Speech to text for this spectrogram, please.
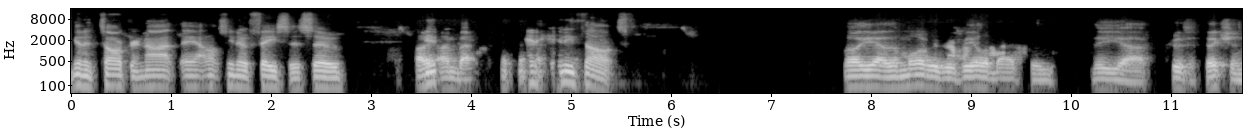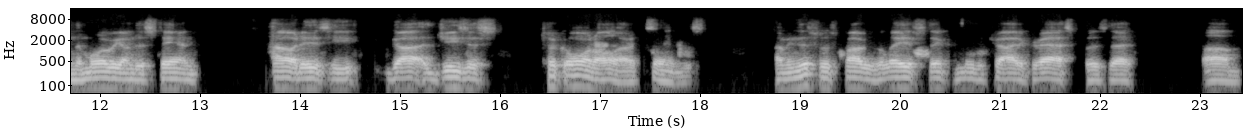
going to talk or not. They, I don't see no faces. So I, am back. any, any thoughts? Well, yeah, the more we reveal about the, the uh, crucifixion, the more we understand how it is he, God, Jesus took on all our sins. I mean, this was probably the latest thing for me to try to grasp was that um,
